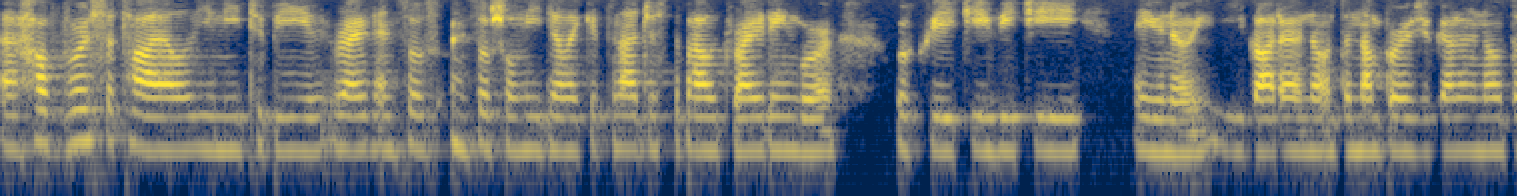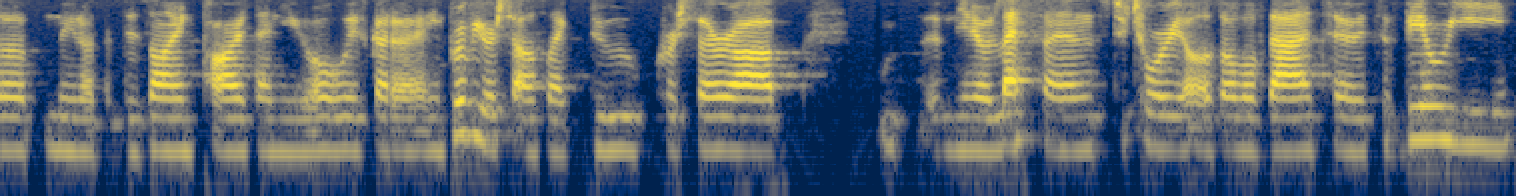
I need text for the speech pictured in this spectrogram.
uh, how versatile you need to be, right? And so, in social media, like it's not just about writing or or creativity. You know, you gotta know the numbers, you gotta know the you know the design part, and you always gotta improve yourself. Like do Coursera you know lessons tutorials all of that. So it's a very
